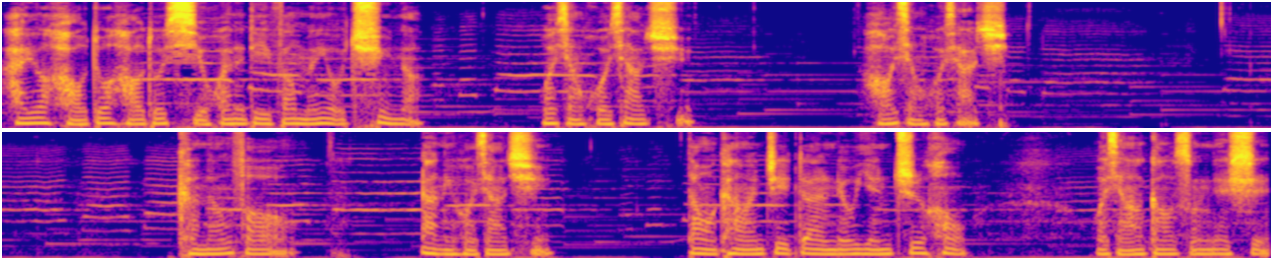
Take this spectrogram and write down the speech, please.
还有好多好多喜欢的地方没有去呢。我想活下去，好想活下去。可能否让你活下去？当我看完这段留言之后。我想要告诉你的是，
